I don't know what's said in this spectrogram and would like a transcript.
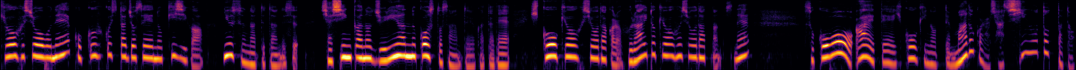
恐怖症をね克服した女性の記事がニュースになってたんです。写真家のジュリアンヌ・コストさんという方で飛行恐怖症だからフライト恐怖症だったんですね。そこをあえて飛行機乗って窓から写真を撮ったと。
